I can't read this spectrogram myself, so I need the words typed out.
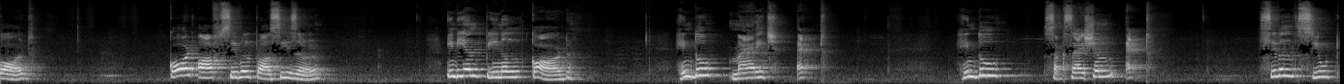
code code of civil procedure indian penal code hindu marriage act hindu succession act civil suit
